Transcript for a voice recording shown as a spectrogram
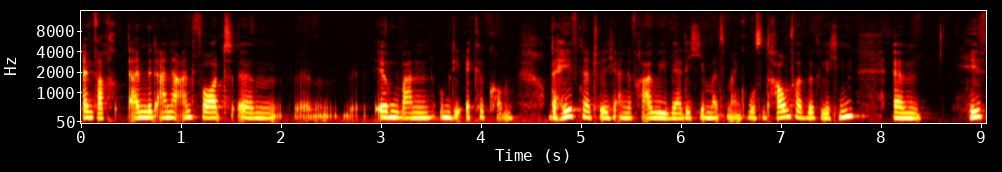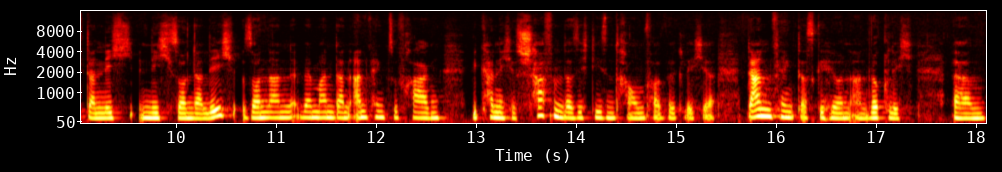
einfach mit einer Antwort ähm, ähm, irgendwann um die Ecke kommen. Und da hilft natürlich eine Frage, wie werde ich jemals meinen großen Traum verwirklichen? Ähm, hilft dann nicht, nicht sonderlich, sondern wenn man dann anfängt zu fragen, wie kann ich es schaffen, dass ich diesen Traum verwirkliche, dann fängt das Gehirn an, wirklich ähm,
